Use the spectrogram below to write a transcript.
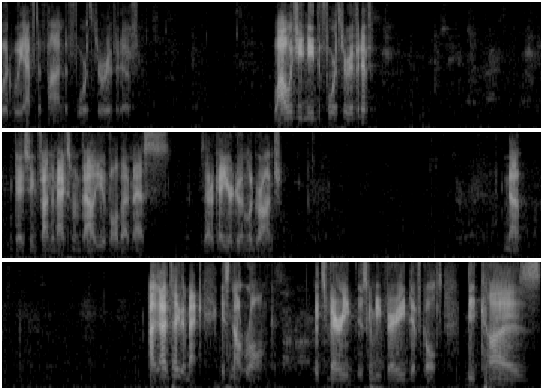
Would we have to find the fourth derivative? Why would you need the fourth derivative? Okay, so you can find the maximum value of all that mess. Is that okay? You're doing Lagrange. No. I, I take that back. It's not wrong. It's very. It's going to be very difficult because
